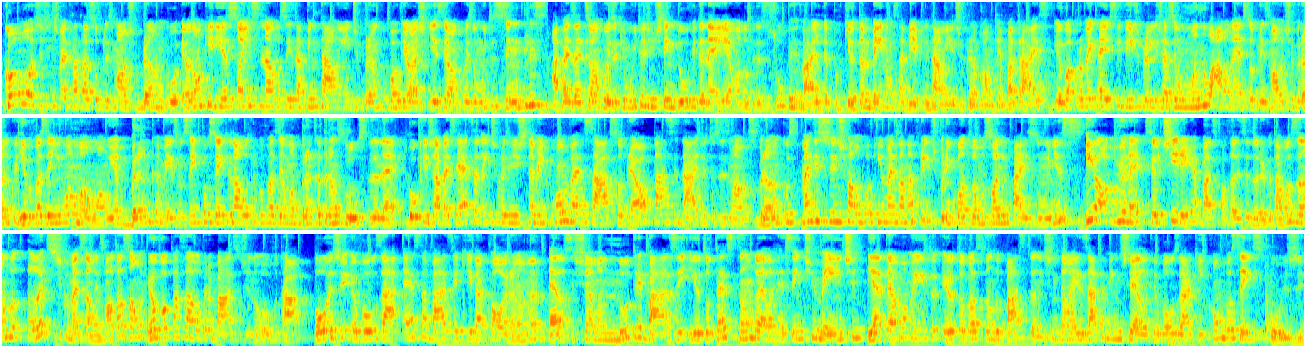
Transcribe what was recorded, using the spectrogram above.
Como hoje a gente vai tratar sobre esmalte branco, eu não queria só ensinar vocês a pintar a unha de branco, porque eu acho que isso é uma coisa muito simples, apesar de ser uma coisa que muita gente tem dúvida, né, e é uma dúvida super válida, porque eu também não sabia pintar a unha de branco há um tempo atrás. Eu vou aproveitar esse vídeo pra ele já ser um manual, né, sobre esmalte branco, e eu vou fazer em uma mão, uma unha branca mesmo, 100%, e na outra eu vou fazer uma branca translúcida, né, o que já vai ser excelente pra gente também conversar sobre a opacidade dos esmaltes brancos, mas isso a gente fala um pouquinho mais lá na frente. Por enquanto, vamos só limpar as unhas. E óbvio, né, que se eu tirei a base fortalecedora que eu tava usando antes de começar uma esmaltação, eu vou passar outra base de novo, tá? Hoje eu vou usar essa base aqui da Colorama. Ela se chama Nutri Base e eu tô testando ela recentemente e até o momento eu tô gostando bastante. Então é exatamente ela que eu vou usar aqui com vocês hoje.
